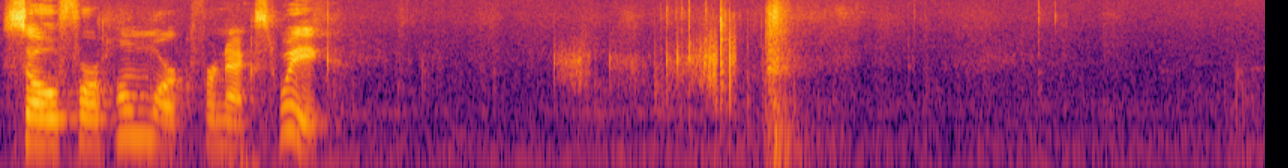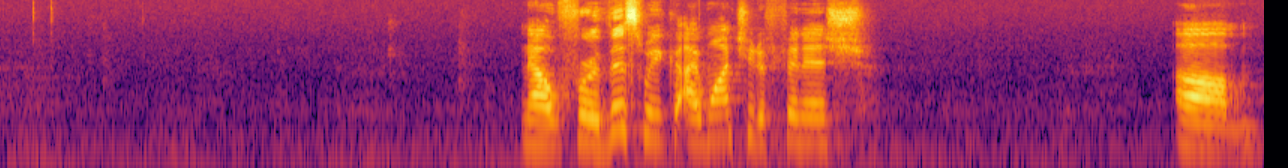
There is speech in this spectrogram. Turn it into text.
So for homework for next week, Now, for this week, I want you to finish um,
